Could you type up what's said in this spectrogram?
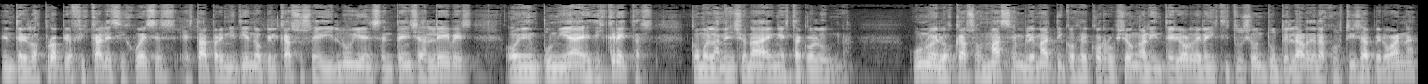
entre los propios fiscales y jueces está permitiendo que el caso se diluya en sentencias leves o en impunidades discretas, como la mencionada en esta columna. Uno de los casos más emblemáticos de corrupción al interior de la institución tutelar de la justicia peruana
